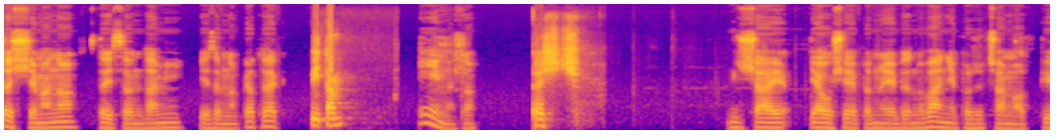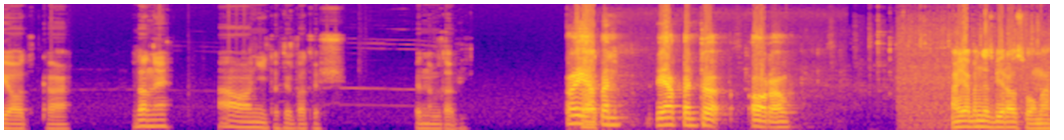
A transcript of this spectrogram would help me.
Cześć siemano, z tej strony Dami, jest ze mną Piotrek Witam. i Meto. Cześć. Dzisiaj ja u siebie planuję bronowanie, pożyczam od Piotrka drony, a oni to chyba coś będą robić. O, ja, Tak. ben, ja będę orał. A ja będę zbierał słomę.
